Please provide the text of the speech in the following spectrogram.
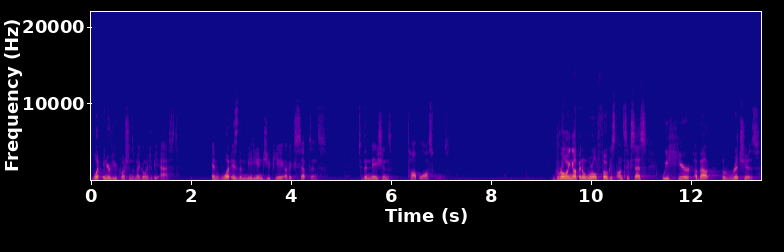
What interview questions am I going to be asked? And what is the median GPA of acceptance to the nation's top law schools? Growing up in a world focused on success, we hear about the riches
